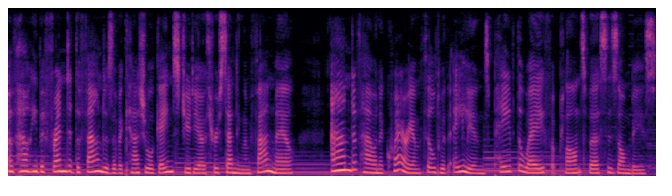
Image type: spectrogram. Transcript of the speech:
Of how he befriended the founders of a casual game studio through sending them fan mail, and of how an aquarium filled with aliens paved the way for Plants vs. Zombies.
